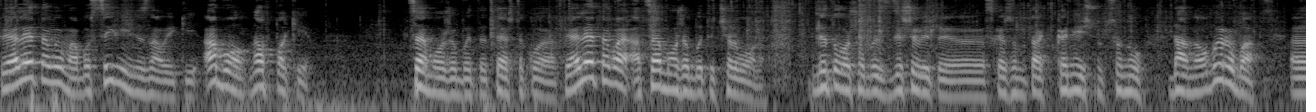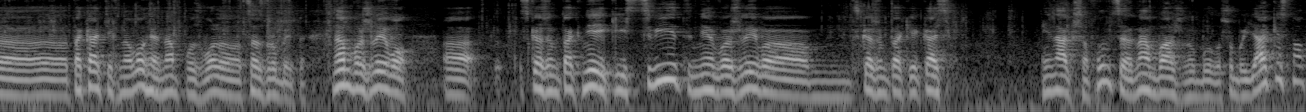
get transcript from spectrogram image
фіолетовим, або синій, не знаю який, або навпаки. Це може бути теж таке фіолетове, а це може бути червоне. Для того, щоб здешевити, е, скажімо так, конечну ціну даного вироба, е, така технологія нам дозволила це зробити. Нам важливо, е, скажімо так, не якийсь цвіт, не важливо, скажімо так, якась інакша функція. Нам важливо було, щоб якісно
